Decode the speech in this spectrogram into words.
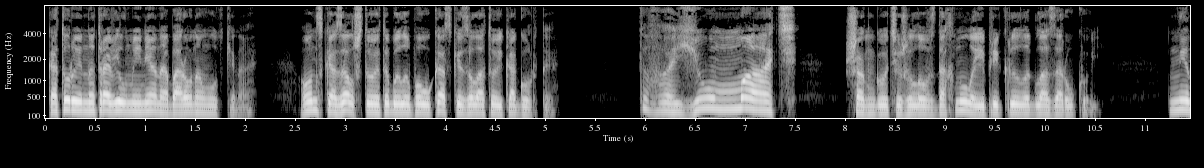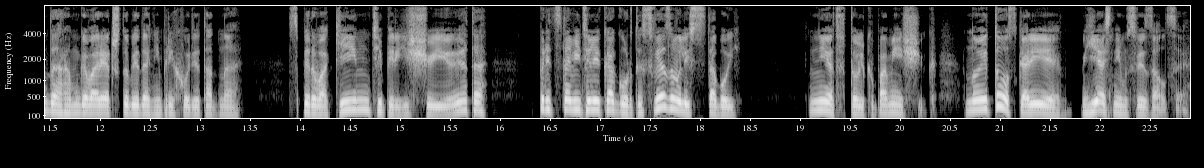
который натравил меня на барона Уткина. Он сказал, что это было по указке золотой когорты. «Твою мать!» Шанго тяжело вздохнула и прикрыла глаза рукой. «Недаром говорят, что беда не приходит одна. Сперва Кейн, теперь еще и это. Представители когорты связывались с тобой?» «Нет, только помещик. Но и то, скорее, я с ним связался.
